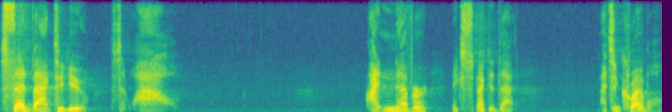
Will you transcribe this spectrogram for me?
said back to you, said, Wow, I never expected that. That's incredible.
